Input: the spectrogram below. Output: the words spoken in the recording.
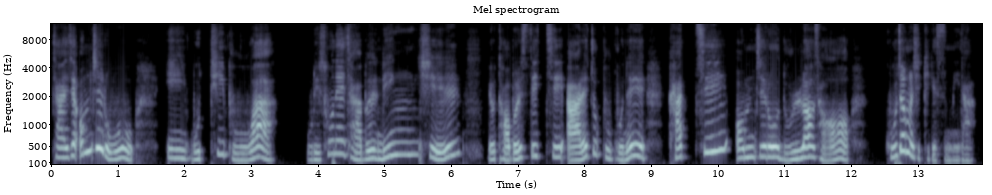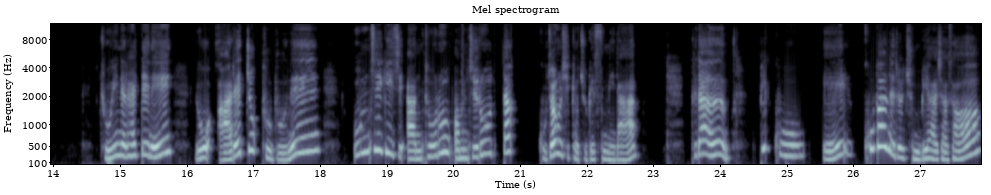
자 이제 엄지로 이 모티브와 우리 손에 잡은 링실 요 더블 스티치 아래쪽 부분을 같이 엄지로 눌러서 고정을 시키겠습니다. 조인을 할 때는 요 아래쪽 부분은 움직이지 않도록 엄지로 딱 고정을 시켜 주겠습니다. 그 다음 피코에 코바늘을 준비하셔서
